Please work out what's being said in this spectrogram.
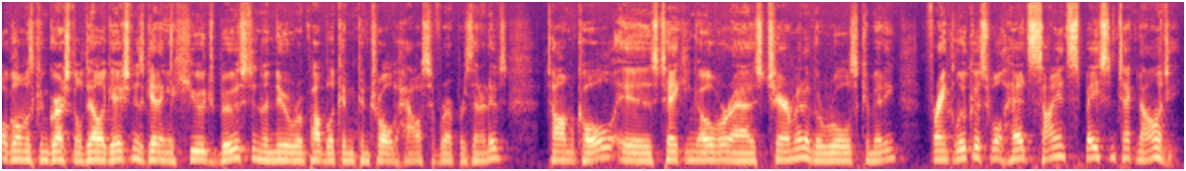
Oklahoma's congressional delegation is getting a huge boost in the new Republican controlled House of Representatives. Tom Cole is taking over as chairman of the Rules Committee. Frank Lucas will head Science, Space, and Technology.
